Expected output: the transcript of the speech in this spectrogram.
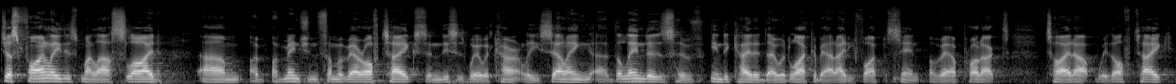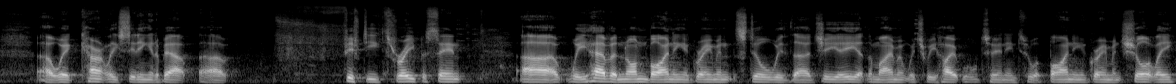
Just finally, this is my last slide. Um, I've, I've, mentioned some of our off-takes, and this is where we're currently selling. Uh, the lenders have indicated they would like about 85% of our product tied up with offtake. Uh, we're currently sitting at about uh, 53%. Uh, we have a non-binding agreement still with uh, GE at the moment, which we hope will turn into a binding agreement shortly.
